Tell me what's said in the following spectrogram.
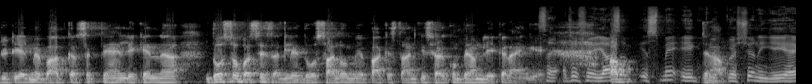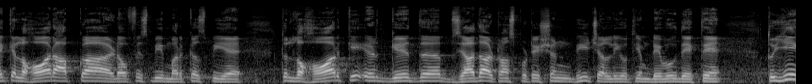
डिटेल में बात कर सकते हैं लेकिन 200 बसेस अगले दो सालों में पाकिस्तान की सड़कों पे हम लेकर आएँगे। अच्छा साहब इसमें एक क्वेश्चन ये है कि लाहौर आपका हेड ऑफ़िस भी मरकज़ भी है तो लाहौर के इर्द गिर्द ज़्यादा ट्रांसपोर्टेशन भी चल रही होती है हम डेवो देखते हैं। तो ये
